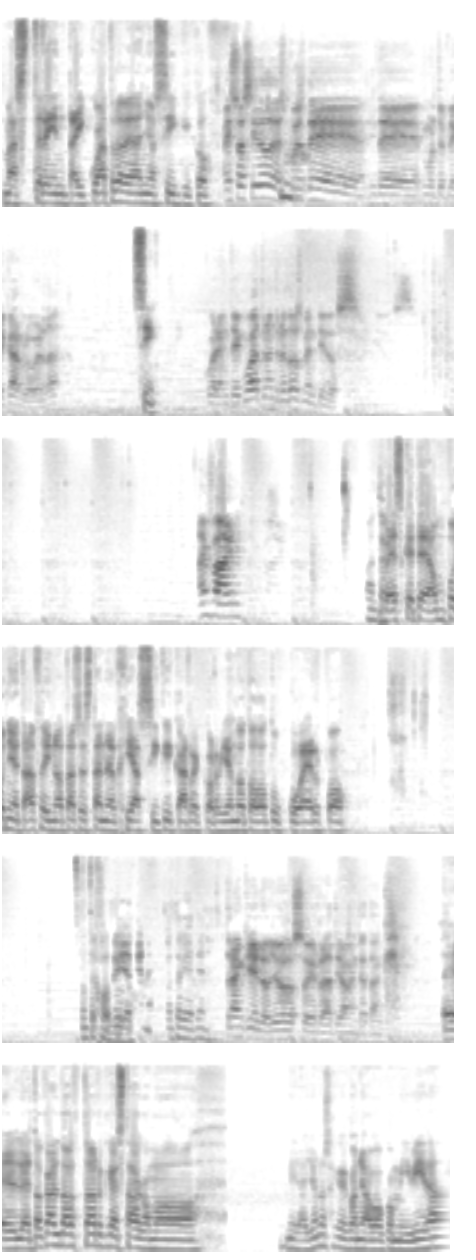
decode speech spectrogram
Más 34 de daño psíquico. Eso ha sido después de, de multiplicarlo, ¿verdad? Sí. 44 entre 2, 22. I'm fine. ¿Cuánto- Ves que te da un puñetazo y notas esta energía psíquica recorriendo todo tu cuerpo. ¿Cuánto vida tiene? Tranquilo, yo soy relativamente tanque. Eh, le toca al doctor que está como... Mira, yo no sé qué coño hago con mi vida.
